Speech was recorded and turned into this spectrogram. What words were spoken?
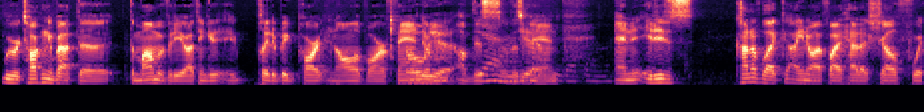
We were talking about the the Mama video. I think it, it played a big part in all of our oh, fandom yeah. of this of this Yeah. band. and it is kind of like you know if I had a shelf where,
